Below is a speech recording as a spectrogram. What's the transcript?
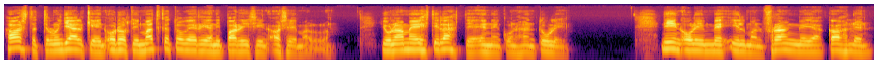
Haastattelun jälkeen odotin matkatoveriani Pariisin asemalla. Junamme ehti lähteä ennen kuin hän tuli. Niin olimme ilman frangeja kahden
